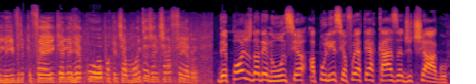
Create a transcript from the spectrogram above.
livre, que foi aí que ele recuou, porque tinha muita gente na feira. Depois da denúncia, a polícia foi até a casa de Tiago.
